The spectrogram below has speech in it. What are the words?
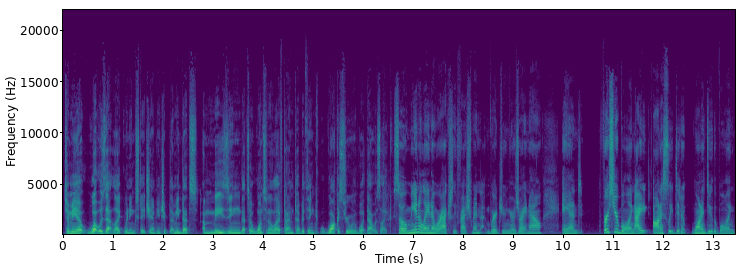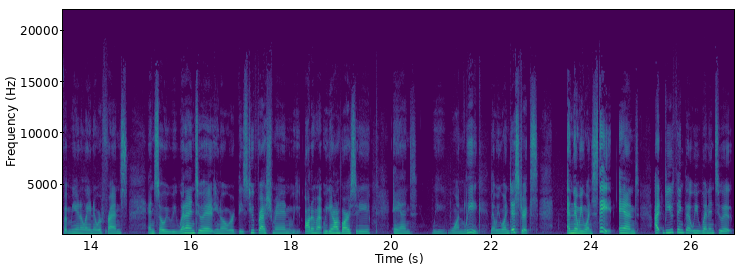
Tamia, what was that like winning state championship? I mean, that's amazing. That's a once in a lifetime type of thing. Walk us through what that was like. So me and Elena were actually freshmen. We're juniors right now, and first year bowling, I honestly didn't want to do the bowling, but me and Elena were friends, and so we went into it. You know, we're these two freshmen. We automat we get on varsity, and we won league. Then we won districts, and then we won state. And I, do you think that we went into it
